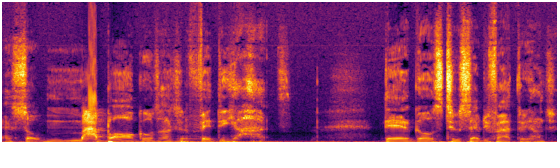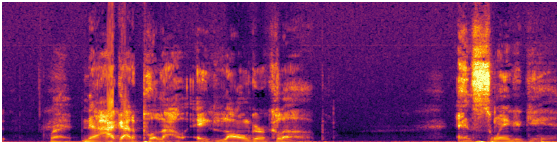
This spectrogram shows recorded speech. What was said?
And so my ball goes 150 yards. There it goes 275, 300. right Now I got to pull out a longer club and swing again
